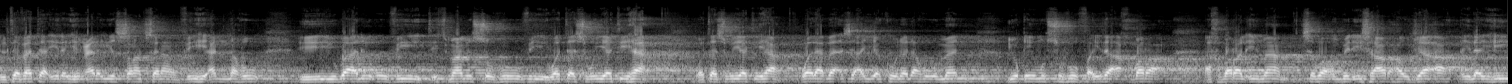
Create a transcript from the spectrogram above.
التفت إليهم عليه الصلاة والسلام فيه أنه يبالغ في إتمام الصفوف وتسويتها. وتسويتها ولا بأس أن يكون له من يقيم الصفوف. فإذا أخبر أخبر الإمام سواء بالإشارة أو جاء إليه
